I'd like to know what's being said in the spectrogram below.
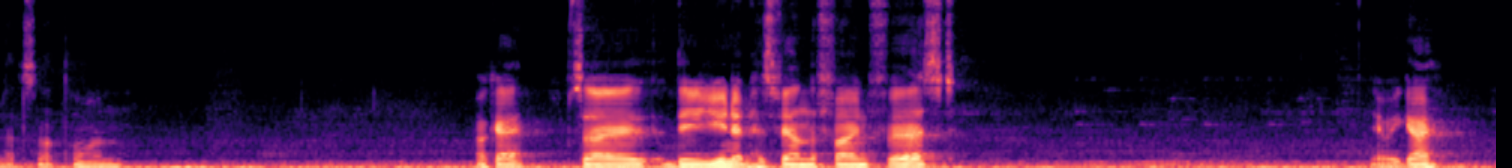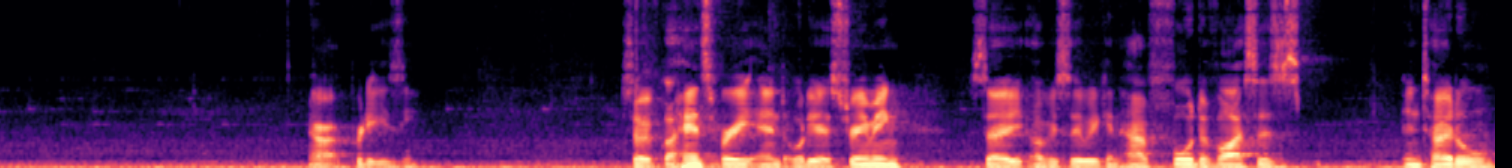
That's not the one. Okay, so the unit has found the phone first. There we go. All right, pretty easy. So we've got hands-free and audio streaming. So obviously we can have four devices in total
